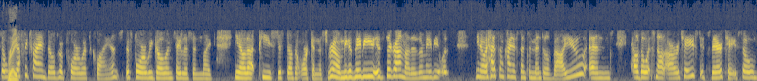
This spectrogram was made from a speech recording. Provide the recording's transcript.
So we Right. definitely try and build rapport with clients before we go and say, listen, like, you know, that piece just doesn't work in this room because maybe it's their grandmother's or maybe it was you know, it has some kind of sentimental value. And although it's not our taste, it's their taste. So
